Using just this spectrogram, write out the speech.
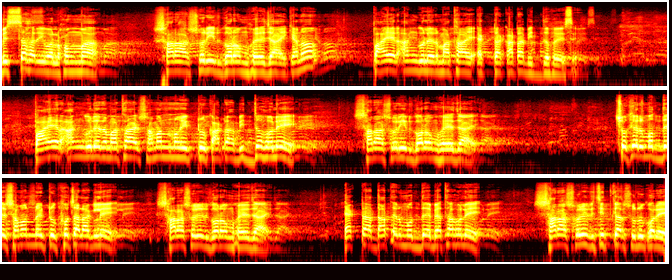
বিসাহারি ওয়াল হুম্মা, সারা শরীর গরম হয়ে যায় কেন? পায়ের আঙ্গুলের মাথায় একটা কাটা বিদ্ধ হয়েছে। পায়ের আঙ্গুলের মাথায় সামান্য একটু কাটা বিদ্ধ হলে সারা শরীর গরম হয়ে যায়। চোখের মধ্যে সামান্য একটু খোঁচা লাগলে সারা শরীর গরম হয়ে যায়। একটা দাঁতের মধ্যে ব্যথা হলে সারা শরীর চিৎকার শুরু করে,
